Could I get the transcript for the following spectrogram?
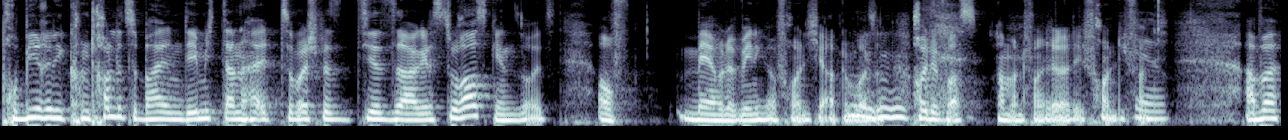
probiere die Kontrolle zu behalten, indem ich dann halt zum Beispiel dir sage, dass du rausgehen sollst. Auf mehr oder weniger freundliche Art und Weise. Mhm. Heute war es am Anfang relativ freundlich, fand ja. ich. Aber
